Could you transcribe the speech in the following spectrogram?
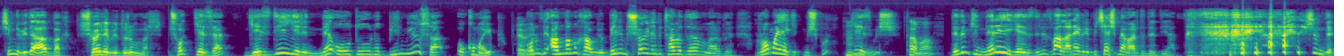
Şimdi bir de abi bak şöyle bir durum var. Çok gezen gezdiği yerin ne olduğunu bilmiyorsa okumayıp Evet. onun bir anlamı kalmıyor. Benim şöyle bir tanıdığım vardı. Roma'ya gitmiş bu. Gezmiş. tamam. Dedim ki nereye gezdiniz? Vallahi ne bileyim bir çeşme vardı dedi ya. Şimdi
